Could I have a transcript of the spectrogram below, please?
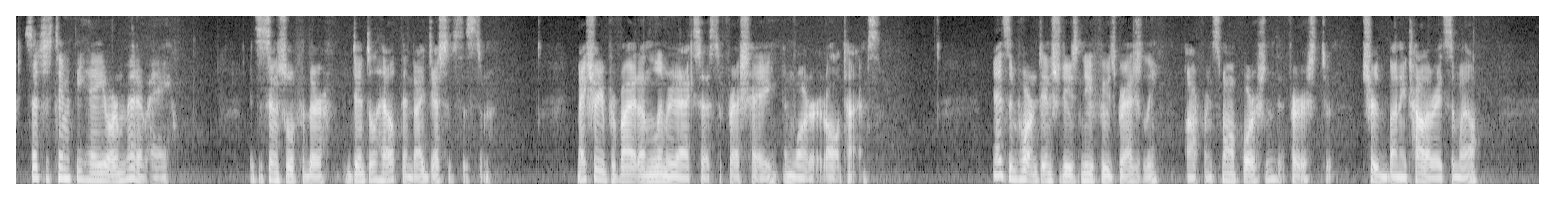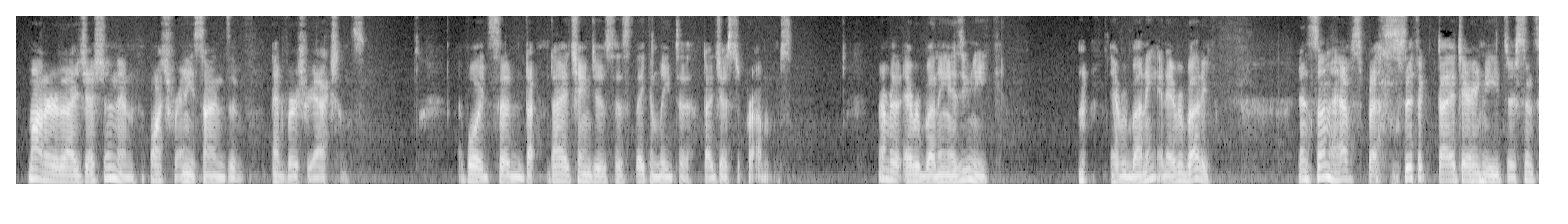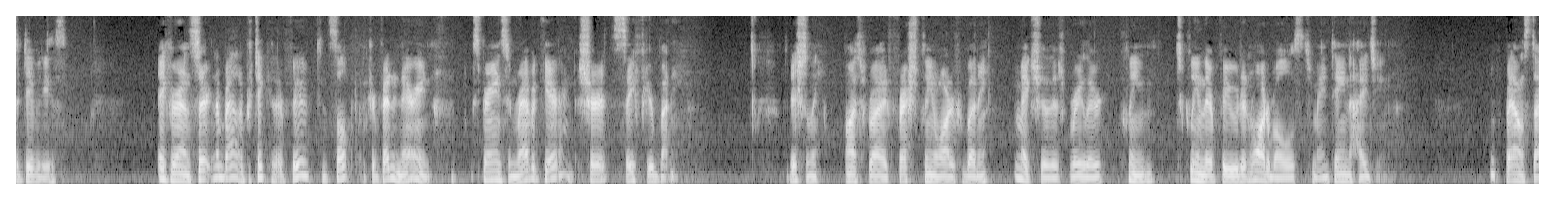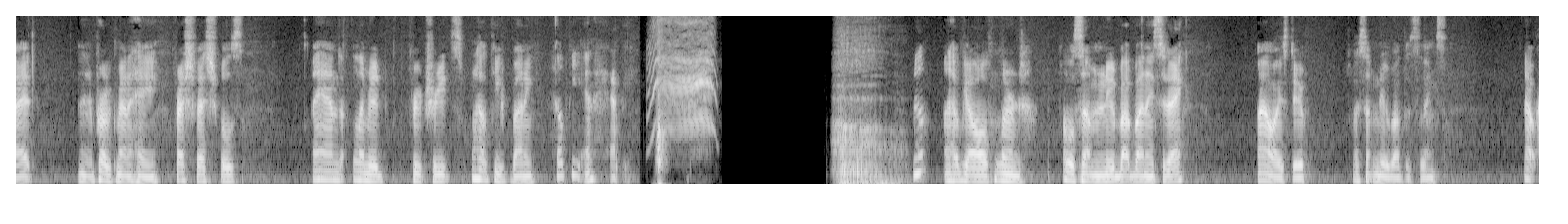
such as Timothy hay or meadow hay. It's essential for their dental health and digestive system. Make sure you provide unlimited access to fresh hay and water at all times. And it's important to introduce new foods gradually, offering small portions at first to ensure the bunny tolerates them well. Monitor digestion and watch for any signs of adverse reactions. Avoid sudden di- diet changes as they can lead to digestive problems. Remember that every bunny is unique. every bunny and everybody. And some have specific dietary needs or sensitivities. If you're uncertain about a particular food, consult with your veterinarian experienced in rabbit care and assure it's safe for your bunny. Additionally, always provide fresh, clean water for bunny make sure there's regular clean to clean their food and water bowls to maintain hygiene. Balanced diet and an appropriate amount of hay, fresh vegetables, and limited fruit treats will help keep bunny healthy and happy. Well, I hope you all learned a little something new about bunnies today. I always do. There's something new about these things. Oh,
